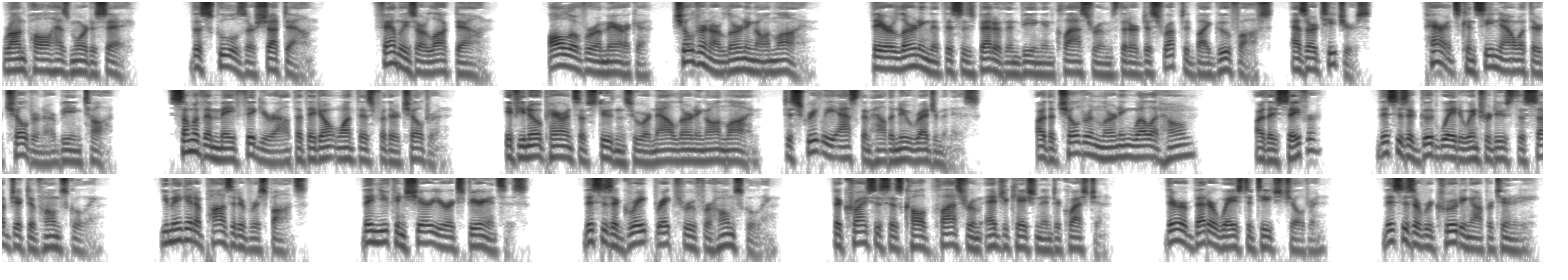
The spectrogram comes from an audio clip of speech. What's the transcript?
Ron Paul has more to say. The schools are shut down. Families are locked down. All over America, children are learning online. They are learning that this is better than being in classrooms that are disrupted by goof offs, as are teachers. Parents can see now what their children are being taught. Some of them may figure out that they don't want this for their children. If you know parents of students who are now learning online, discreetly ask them how the new regimen is. Are the children learning well at home? Are they safer? This is a good way to introduce the subject of homeschooling. You may get a positive response. Then you can share your experiences. This is a great breakthrough for homeschooling. The crisis has called classroom education into question. There are better ways to teach children. This is a recruiting opportunity.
